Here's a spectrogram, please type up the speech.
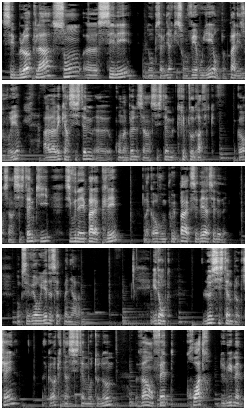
Ces blocs-là sont euh, scellés, donc ça veut dire qu'ils sont verrouillés, on ne peut pas les ouvrir, avec un système qu'on appelle, c'est un système cryptographique. D'accord? C'est un système qui, si vous n'avez pas la clé, D'accord? Vous ne pouvez pas accéder à ces données. Donc c'est verrouillé de cette manière-là. Et donc, le système blockchain, d'accord, qui est un système autonome, va en fait croître de lui-même.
